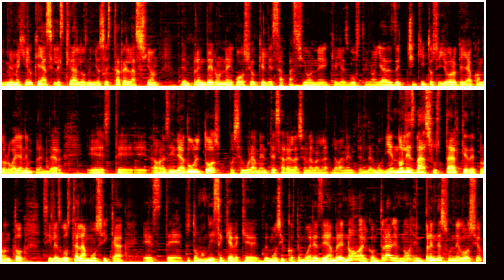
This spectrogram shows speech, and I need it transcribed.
me imagino que ya se les queda a los niños esta relación de emprender un negocio que les apasione, que les guste, ¿no? Ya desde chiquitos y yo creo que ya cuando lo vayan a emprender, este, ahora sí, de adultos, pues seguramente esa relación la, van a entender muy bien. No les va a asustar que de pronto, si les gusta la música, este, pues todo el mundo dice que de, que de músico te mueres de hambre. No, al contrario, ¿no? Emprendes un negocio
